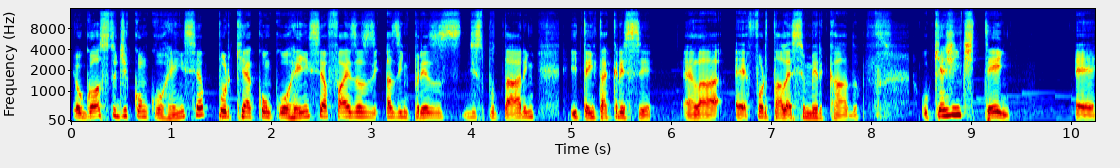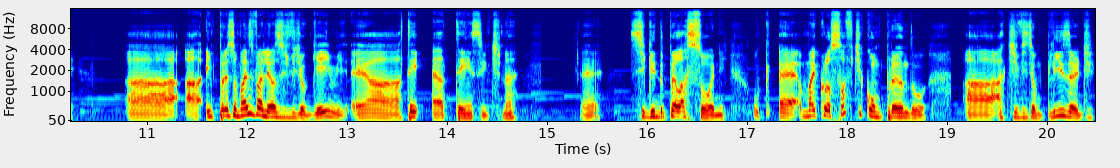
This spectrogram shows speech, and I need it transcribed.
eu gosto de concorrência porque a concorrência faz as, as empresas disputarem e tentar crescer. Ela é, fortalece o mercado. O que a gente tem é. A, a empresa mais valiosa de videogame é a, é a Tencent, né? É seguido pela Sony. O, é, a Microsoft comprando a Activision Blizzard,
